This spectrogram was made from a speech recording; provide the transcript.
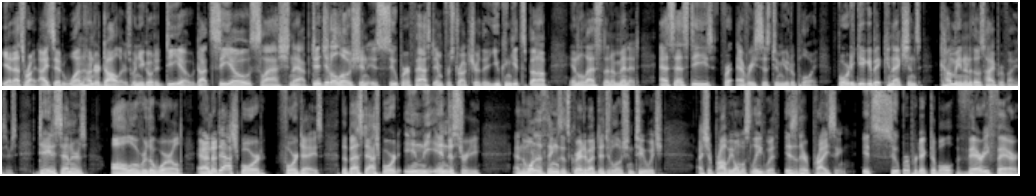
Yeah, that's right. I said $100 when you go to do.co slash snap. DigitalOcean is super fast infrastructure that you can get spun up in less than a minute. SSDs for every system you deploy. 40 gigabit connections coming into those hypervisors. Data centers all over the world and a dashboard for days. The best dashboard in the industry. And one of the things that's great about DigitalOcean too, which I should probably almost lead with, is their pricing. It's super predictable, very fair,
